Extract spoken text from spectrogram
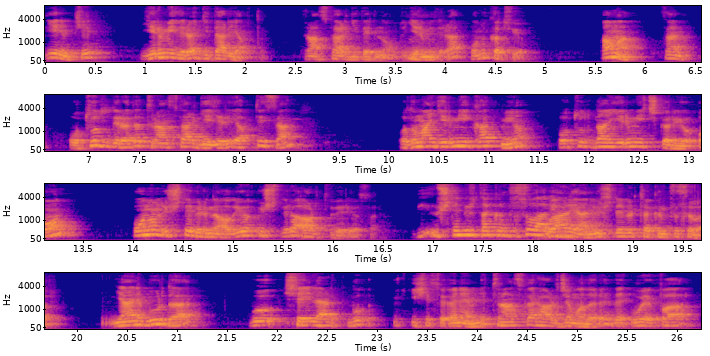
diyelim ki 20 lira gider yaptın. Transfer giderin oldu 20 lira. Onu katıyor. Ama sen 30 lirada transfer geliri yaptıysan o zaman 20'yi katmıyor. 30'dan 20'yi çıkarıyor 10. 10'un üçte birini alıyor. 3 lira artı veriyor sana. Bir üçte bir takıntısı var, var yani. Var yani üçte bir takıntısı var. Yani burada bu şeyler, bu işisi önemli. Transfer harcamaları ve UEFA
